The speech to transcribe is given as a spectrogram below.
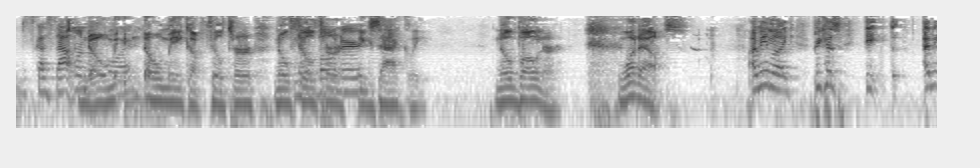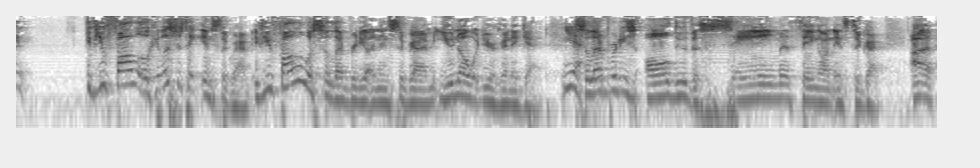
Discussed that one No, before. ma no makeup filter, no filter. boner. Exactly. No boner. what else? I mean, like, because, it, I mean, if you follow, okay, let's just take Instagram. If you follow a celebrity on Instagram, you know what you're going to get. Yeah. Celebrities all do the same thing on Instagram. I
